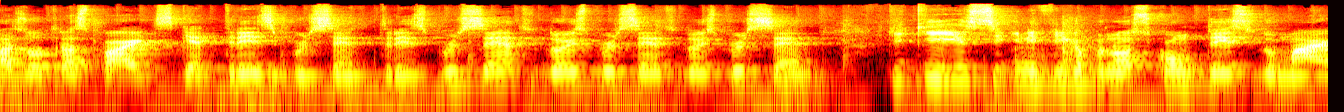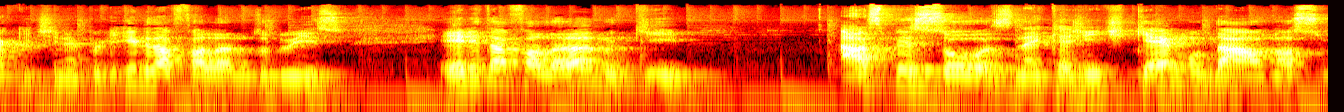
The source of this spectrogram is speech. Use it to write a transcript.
as outras partes que é 13%, 13%, 2%, 2%. O que, que isso significa para o nosso contexto do marketing? Né? Por que, que ele está falando tudo isso? Ele está falando que as pessoas né, que a gente quer mudar o nosso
